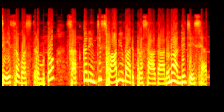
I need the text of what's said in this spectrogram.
శేషవస్త్రముతో సత్కరించి స్వామివారి ప్రసాదాలను అందజేశారు.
